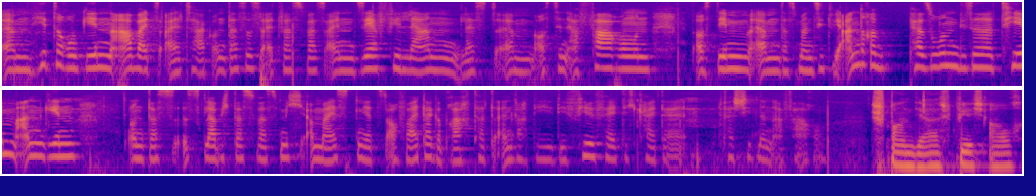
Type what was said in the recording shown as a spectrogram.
ähm, heterogenen Arbeitsalltag und das ist etwas, was einen sehr viel lernen lässt ähm, aus den Erfahrungen, aus dem, ähm, dass man sieht, wie andere Personen diese Themen angehen und das ist, glaube ich, das, was mich am meisten jetzt auch weitergebracht hat, einfach die, die Vielfältigkeit der verschiedenen Erfahrungen. Spannend, ja, spüre ich auch.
